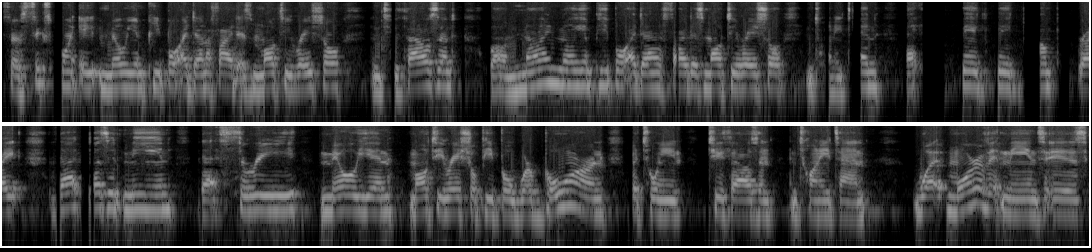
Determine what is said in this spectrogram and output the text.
So 6.8 million people identified as multiracial in 2000, while 9 million people identified as multiracial in 2010. That big, big jump, right? That doesn't mean that 3 million multiracial people were born between 2000 and 2010. What more of it means is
